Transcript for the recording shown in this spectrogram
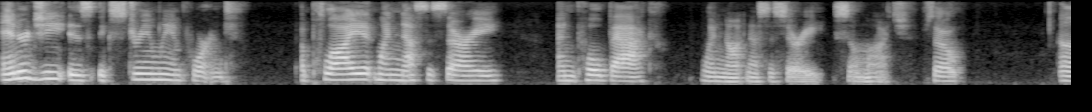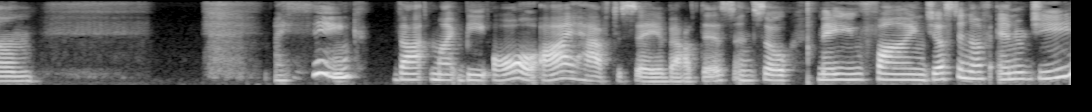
energy is extremely important. Apply it when necessary and pull back when not necessary so much. So, um, I think that might be all I have to say about this. And so may you find just enough energy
